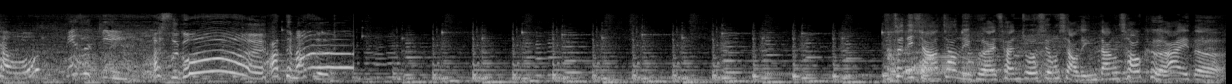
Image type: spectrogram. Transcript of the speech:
茶をみずきす。あ、すごい。合ってます。这里想要叫女仆来餐桌是用小铃铛，超可爱的。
